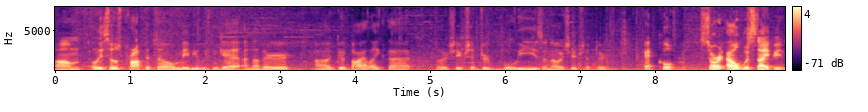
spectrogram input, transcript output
Um, at least it was profit, though. Maybe we can get another uh, good buy like that. Another shapeshifter? Please, another shapeshifter. Okay, cool. Start out with sniping.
